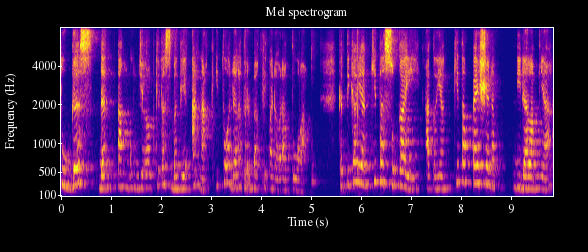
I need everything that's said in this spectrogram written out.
tugas dan tanggung jawab kita sebagai anak itu adalah berbakti pada orang tua. Ketika yang kita sukai atau yang kita passion di dalamnya,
